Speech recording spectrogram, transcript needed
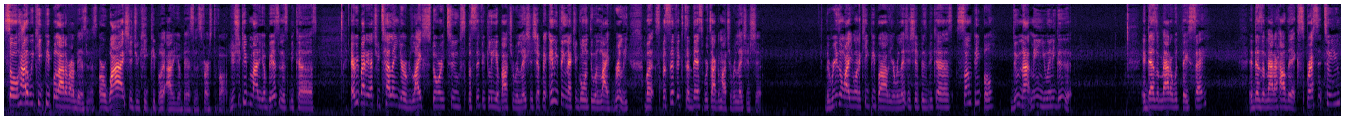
So how do we keep people out of our business? Or why should you keep people out of your business, first of all? You should keep them out of your business because everybody that you're telling your life story to, specifically about your relationship, and anything that you're going through in life, really, but specific to this, we're talking about your relationship. The reason why you want to keep people out of your relationship is because some people do not mean you any good. It doesn't matter what they say. It doesn't matter how they express it to you.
